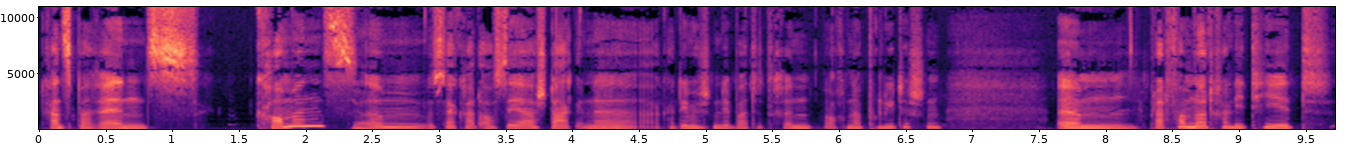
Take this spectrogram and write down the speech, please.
Transparenz, Commons Ja. Ähm, ist ja gerade auch sehr stark in der akademischen Debatte drin, auch in der politischen. Ähm, Plattformneutralität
